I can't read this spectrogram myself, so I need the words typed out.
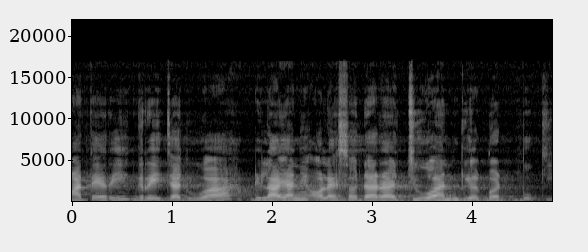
Materi Gereja 2 dilayani oleh Saudara Juan Gilbert Buki.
